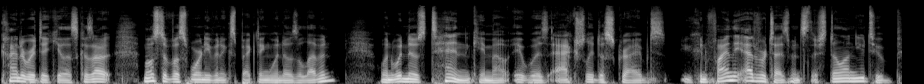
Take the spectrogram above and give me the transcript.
kind of ridiculous because most of us weren't even expecting Windows 11. When Windows 10 came out, it was actually described. You can find the advertisements; they're still on YouTube.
